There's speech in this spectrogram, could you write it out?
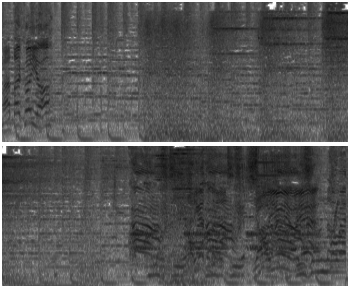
また来いよ。ありがとうな余裕余裕。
